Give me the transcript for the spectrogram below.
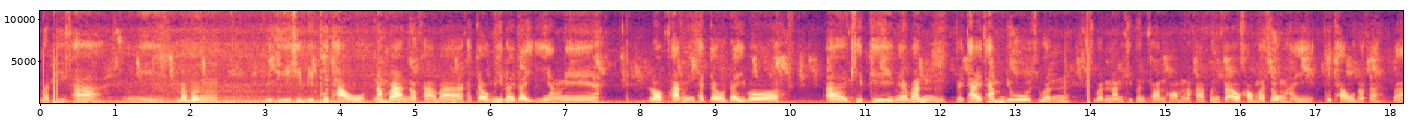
สวัสดีค่ะมือนี้มาเบิงวิถีชีวิตผู้เฒ่าน้ำบานเนาะค่ะ ว่าเขาเจ้ามีรายได้อีหยังแน่ลอกพักนี่เขาเจ้าได้บ่อ่าคลิปที่แม่วันไปถ่ายถ้ำอยู่สวนสวนนั่นที่เพิ่นถอนหอมเนาะค่ะเพิ่นก็เอาเขามาส่งให้ผู้เฒ่าเนาะค่ะว่า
